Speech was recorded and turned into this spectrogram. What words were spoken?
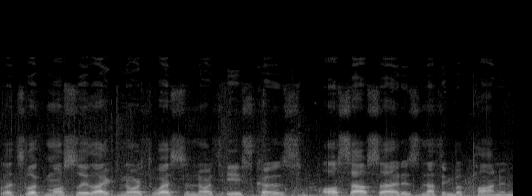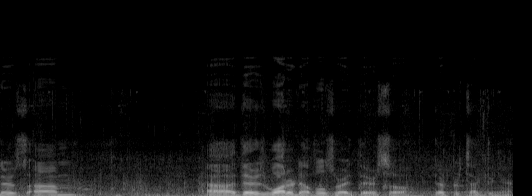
let's look mostly like northwest and northeast, cause all south side is nothing but pond, and there's um uh, there's water devils right there, so they're protecting it.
